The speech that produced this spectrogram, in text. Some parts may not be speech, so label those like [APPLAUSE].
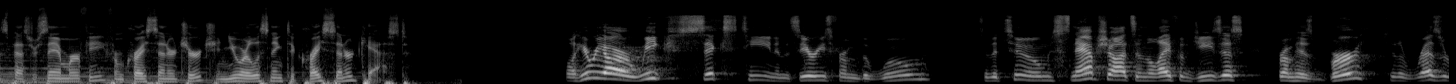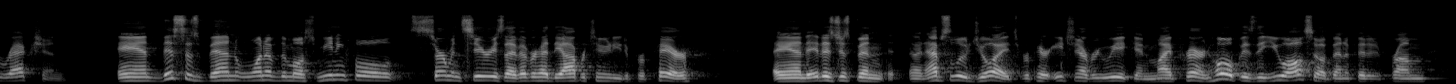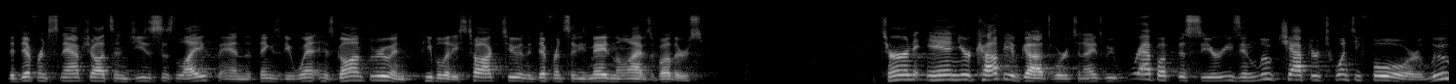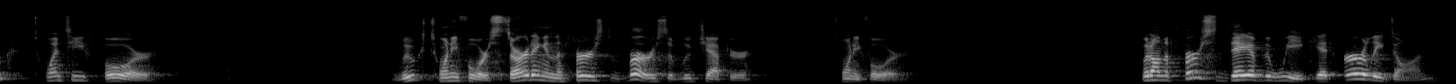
Hi, this is Pastor Sam Murphy from Christ Centered Church, and you are listening to Christ Centered Cast. Well, here we are, week 16 in the series From the Womb to the Tomb Snapshots in the life of Jesus from his birth to the resurrection. And this has been one of the most meaningful sermon series I've ever had the opportunity to prepare. And it has just been an absolute joy to prepare each and every week. And my prayer and hope is that you also have benefited from the different snapshots in Jesus' life and the things that he went, has gone through and people that he's talked to and the difference that he's made in the lives of others. Turn in your copy of God's Word tonight as we wrap up this series in Luke chapter 24. Luke 24. Luke 24, starting in the first verse of Luke chapter 24. But on the first day of the week, at early dawn,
